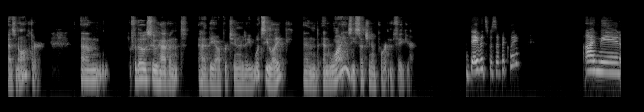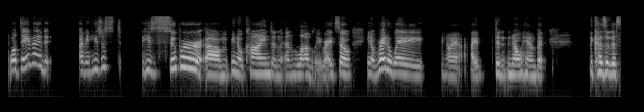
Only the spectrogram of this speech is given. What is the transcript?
as an author. Um, for those who haven't had the opportunity, what's he like and, and why is he such an important figure? David specifically? I mean, well, David, I mean, he's just he's super um you know kind and and lovely right so you know right away you know i i didn't know him, but because of this,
